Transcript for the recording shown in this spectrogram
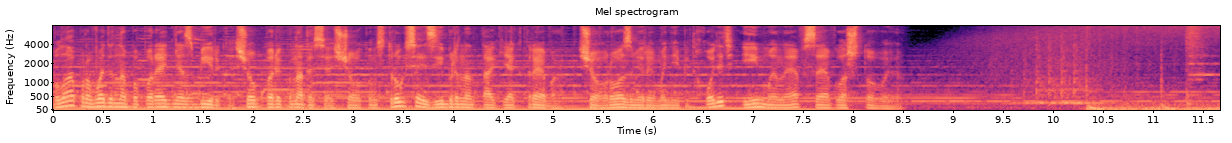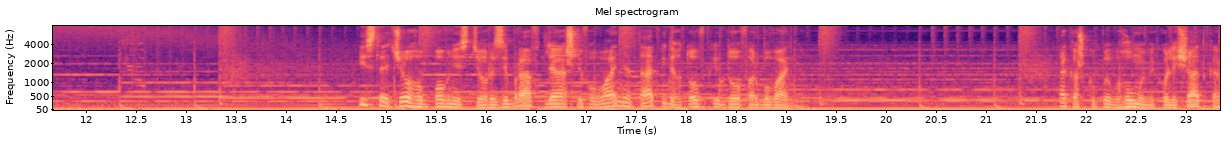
Була проведена попередня збірка, щоб переконатися, що конструкція зібрана так, як треба, що розміри мені підходять і мене все влаштовує. Після чого повністю розібрав для шліфування та підготовки до фарбування. Також купив гумові коліщатка,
